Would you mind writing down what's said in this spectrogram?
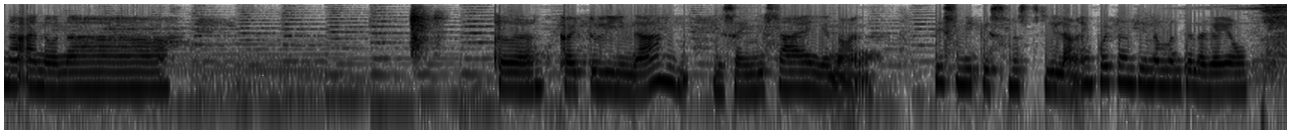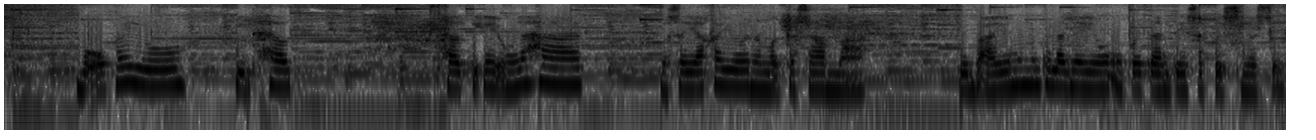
na ano na uh, cartolina, design design, gano'n. Please make Christmas tree lang. Importante naman talaga yung buo kayo, good health, healthy kayong lahat, masaya kayo na magkasama. Diba? Yun naman talaga yung importante sa Christmas eh.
